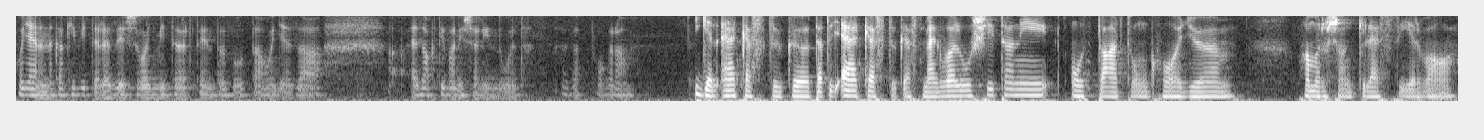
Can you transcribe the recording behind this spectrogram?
Hogy áll ennek a kivitelezése, hogy mi történt azóta, hogy ez, a, ez aktívan is elindult, ez a program. Igen, elkezdtük, tehát hogy elkezdtük ezt megvalósítani, ott tartunk, hogy hamarosan ki lesz írva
